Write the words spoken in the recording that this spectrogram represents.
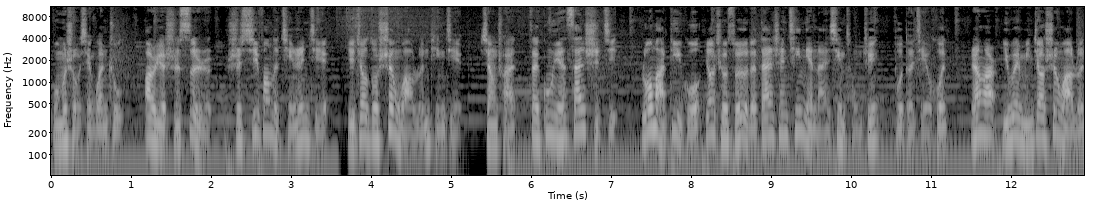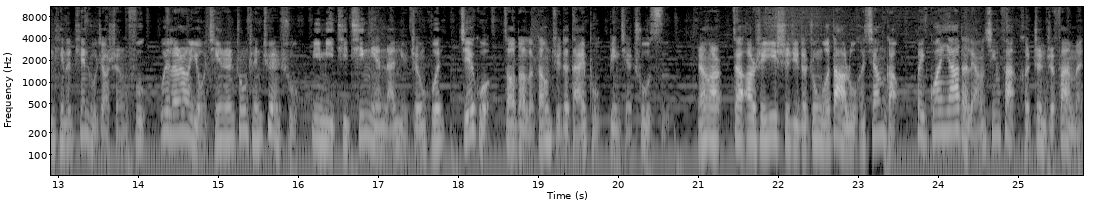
我们首先关注二月十四日是西方的情人节，也叫做圣瓦伦廷节。相传，在公元三世纪，罗马帝国要求所有的单身青年男性从军，不得结婚。然而，一位名叫圣瓦伦廷的天主教神父，为了让有情人终成眷属，秘密替青年男女征婚，结果遭到了当局的逮捕，并且处死。然而，在二十一世纪的中国大陆和香港，被关押的良心犯和政治犯们，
